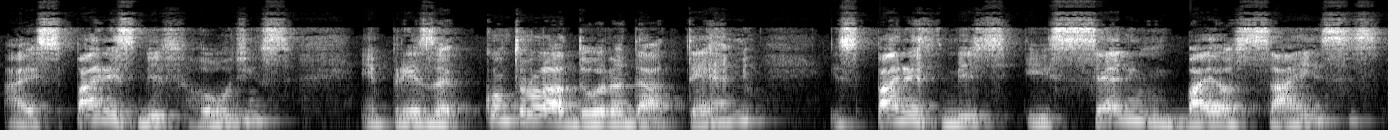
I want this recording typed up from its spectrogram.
A Spine Smith Holdings, empresa controladora da Term, Spine Smith e Selling Biosciences,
